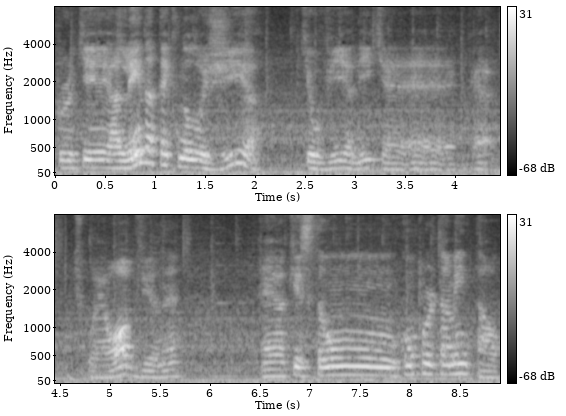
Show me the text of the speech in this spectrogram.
porque além da tecnologia que eu vi ali, que é, é, é- é, tipo, é óbvia, né? É a questão comportamental,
